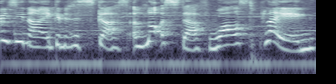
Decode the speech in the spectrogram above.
Rosie and I are going to discuss a lot of stuff whilst playing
